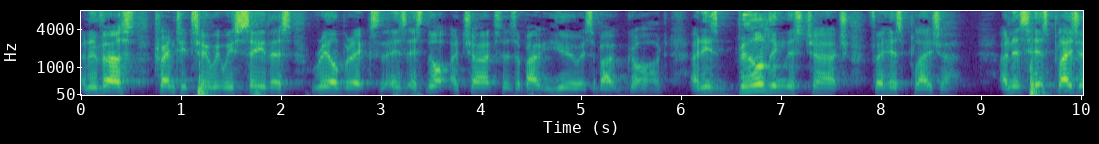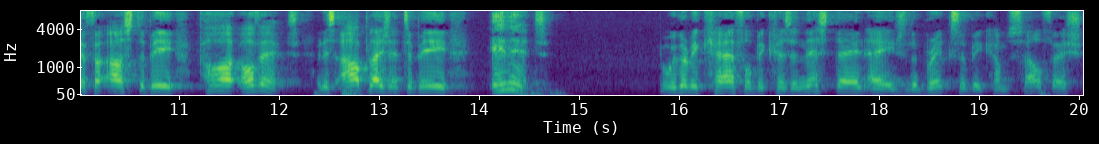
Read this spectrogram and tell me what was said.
And in verse 22, we, see this real bricks. It's, it's not a church that's about you, it's about God. And He's building this church for His pleasure. And it's His pleasure for us to be part of it. And it's our pleasure to be in it. But we've got to be careful because in this day and age, the bricks have become selfish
